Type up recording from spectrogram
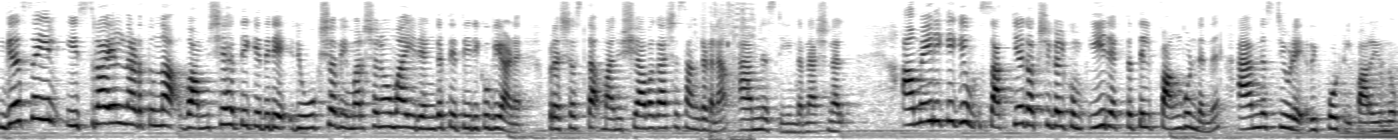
ഗസയിൽ ഇസ്രായേൽ നടത്തുന്ന വംശഹത്യക്കെതിരെ രൂക്ഷ വിമർശനവുമായി രംഗത്തെത്തിയിരിക്കുകയാണ് പ്രശസ്ത മനുഷ്യാവകാശ സംഘടന ആംനസ്റ്റി ഇന്റർനാഷണൽ. അമേരിക്കയ്ക്കും സഖ്യകക്ഷികൾക്കും ഈ രക്തത്തിൽ പങ്കുണ്ടെന്ന് ആംനസ്റ്റിയുടെ റിപ്പോർട്ടിൽ പറയുന്നു.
